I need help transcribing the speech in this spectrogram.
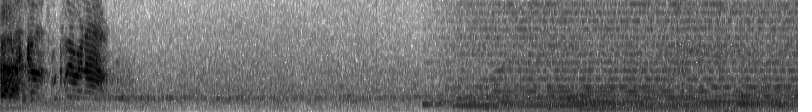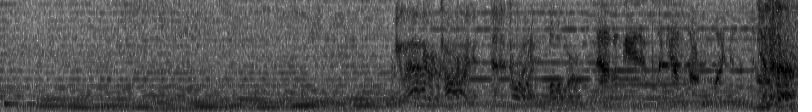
Capacity. We're clearing out. You have your target. Destroy it. Over. Adjust our flight to the Yes, sir.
